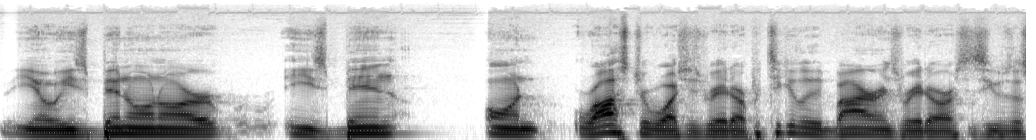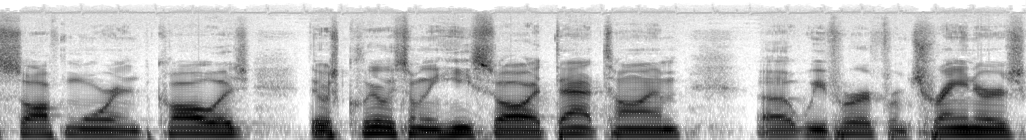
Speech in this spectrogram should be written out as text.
You know, he's been on our he's been on roster watch's radar, particularly Byron's radar, since he was a sophomore in college. There was clearly something he saw at that time. Uh, we've heard from trainers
